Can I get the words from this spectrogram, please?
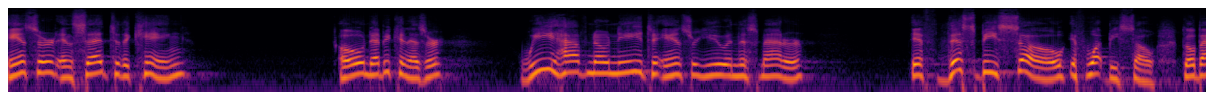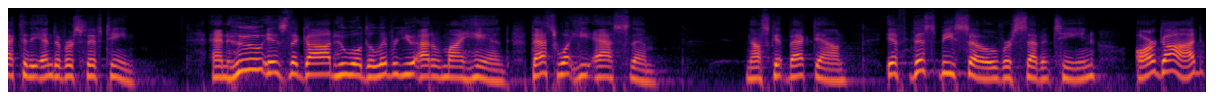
answered and said to the king, O Nebuchadnezzar, we have no need to answer you in this matter. If this be so, if what be so? Go back to the end of verse 15. And who is the God who will deliver you out of my hand? That's what he asks them. Now skip back down. If this be so, verse 17, our God,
